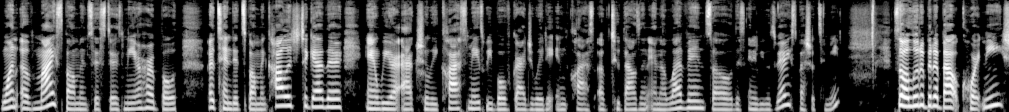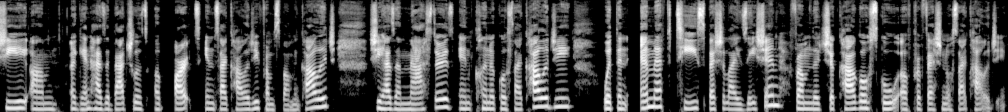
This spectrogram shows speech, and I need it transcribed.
one of my Spelman sisters. Me and her both attended Spelman College together, and we are actually classmates. We both graduated in class of 2011. So, this interview was very special to me. So, a little bit about Courtni. She, um, again, has a bachelor's of arts in psychology from Spelman College. She has a master's in clinical psychology with an MFT specialization from the Chicago School of Professional Psychology.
